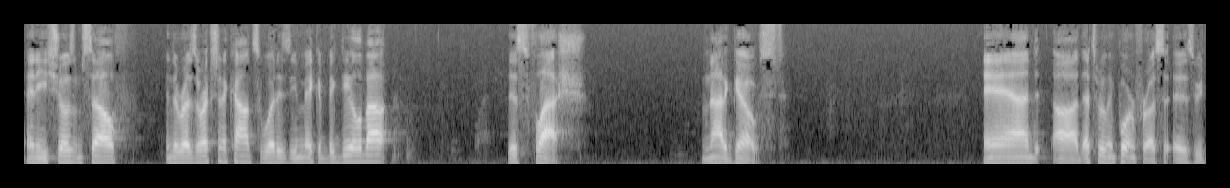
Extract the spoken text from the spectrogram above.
and he shows himself in the resurrection accounts? What does he make a big deal about? This flesh. I'm not a ghost. And uh, that's really important for us as we,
